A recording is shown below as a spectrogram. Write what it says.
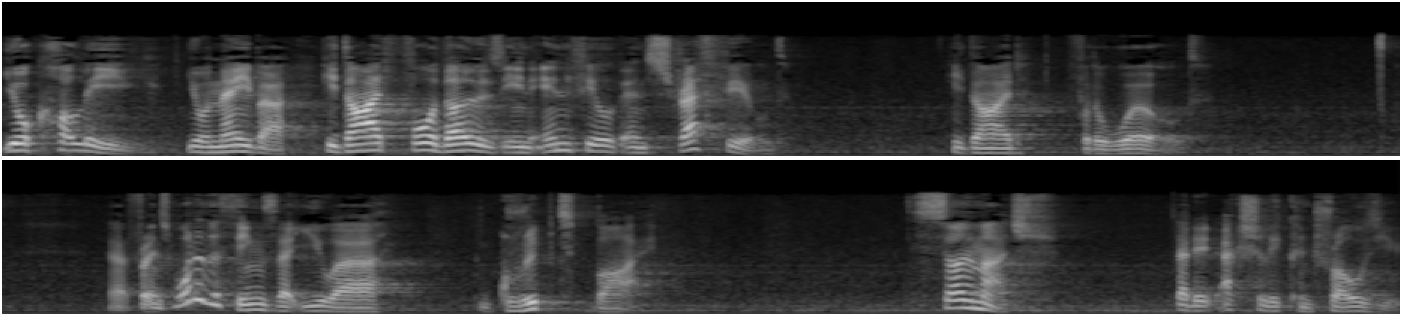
your colleague, your neighbour. He died for those in Enfield and Strathfield. He died for the world. Uh, friends, what are the things that you are gripped by? So much that it actually controls you.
